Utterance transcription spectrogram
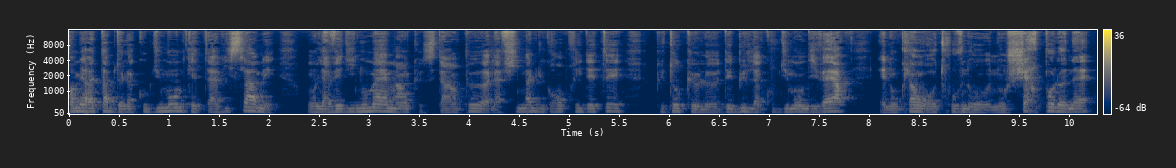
1 étape de la coupe du monde qui était à Wisła, mais on l'avait dit nous-mêmes, hein, que c'était un peu, heu, la finale du grand prix d'été plutôt que le début de la coupe du monde d'hiver. Et donc là, on retrouve nos chers polonais,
